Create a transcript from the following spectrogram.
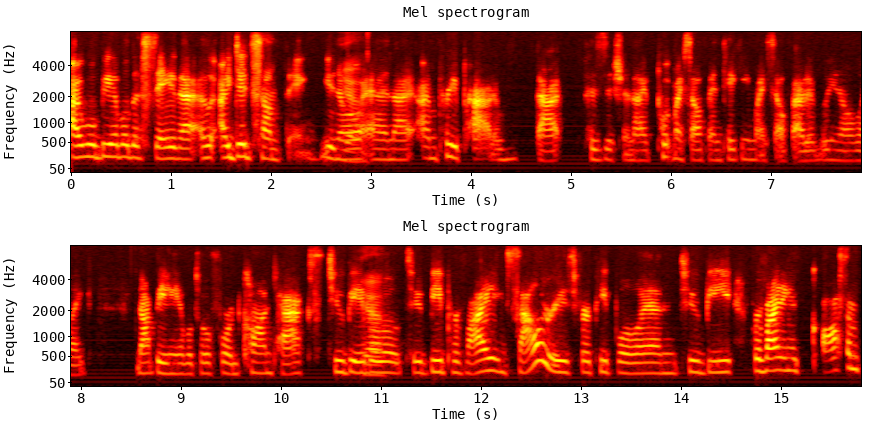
I will be able to say that I, I did something, you know, yeah. and I, I'm pretty proud of that position I put myself in, taking myself out of, you know, like not being able to afford contacts to be able yeah. to be providing salaries for people and to be providing awesome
